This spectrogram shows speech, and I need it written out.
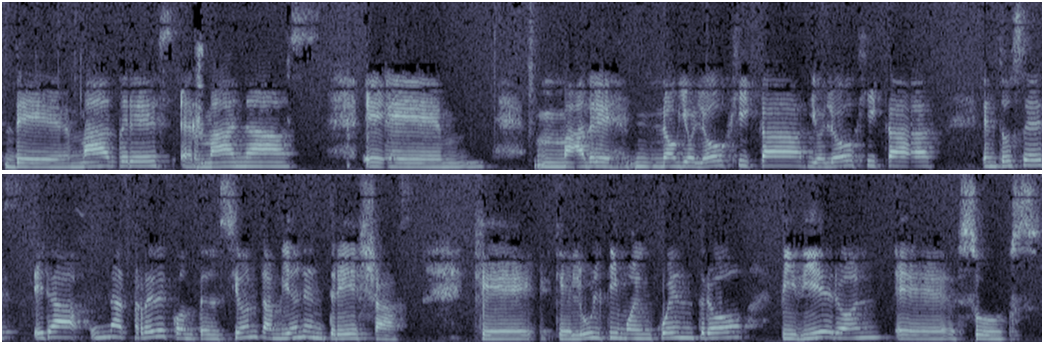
de madres, hermanas, eh, madres no biológicas, biológicas. Entonces era una red de contención también entre ellas, que, el último encuentro pidieron eh, sus,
